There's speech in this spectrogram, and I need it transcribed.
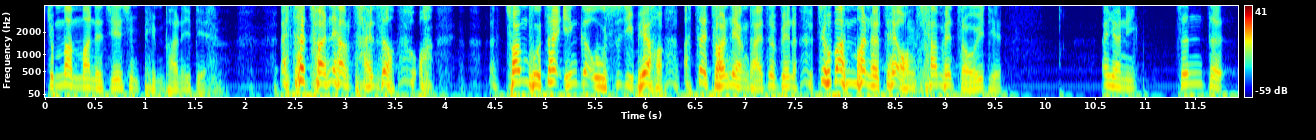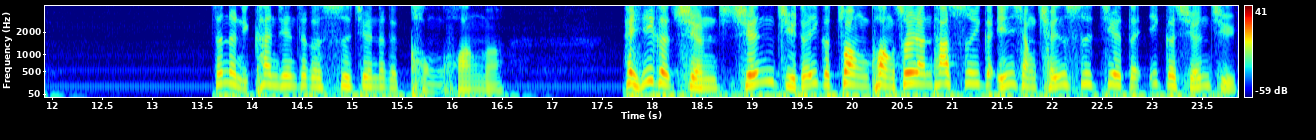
就慢慢的接近平盘一点。哎，再转两台之后，哇，川普再赢个五十几票，啊，再转两台这边呢，就慢慢的再往下面走一点。哎呀，你真的。真的，你看见这个世界那个恐慌吗？嘿，一个选选举的一个状况，虽然它是一个影响全世界的一个选举，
